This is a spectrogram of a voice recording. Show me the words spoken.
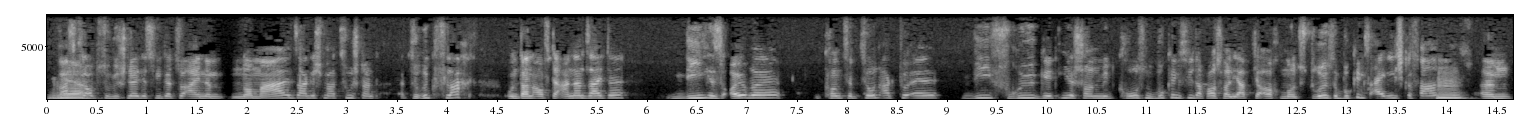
Was Ja. glaubst du, wie schnell das wieder zu einem normal, sage ich mal, Zustand zurückflacht? Und dann auf der anderen Seite, wie ist eure Konzeption aktuell? Wie früh geht ihr schon mit großen Bookings wieder raus? Weil ihr habt ja auch monströse Bookings eigentlich gefahren. Hm. Ähm,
